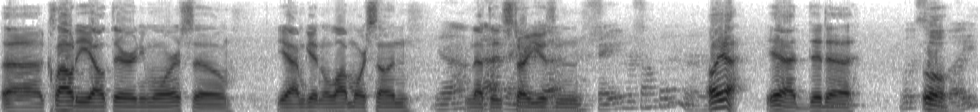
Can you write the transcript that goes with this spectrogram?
uh, cloudy out there anymore. So yeah, I'm getting a lot more sun. Yeah. And have to start and a haircut using- and shave or something. Or? Oh yeah, yeah. I did a Looks good, buddy.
